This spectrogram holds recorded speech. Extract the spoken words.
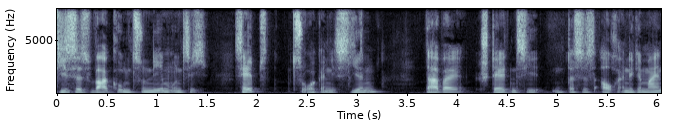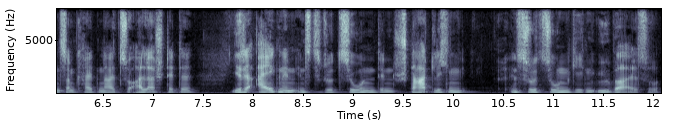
dieses Vakuum zu nehmen und sich selbst zu organisieren. Dabei stellten sie, und das ist auch eine Gemeinsamkeit nahezu aller Städte, ihre eigenen Institutionen den staatlichen Institutionen gegenüber. Also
